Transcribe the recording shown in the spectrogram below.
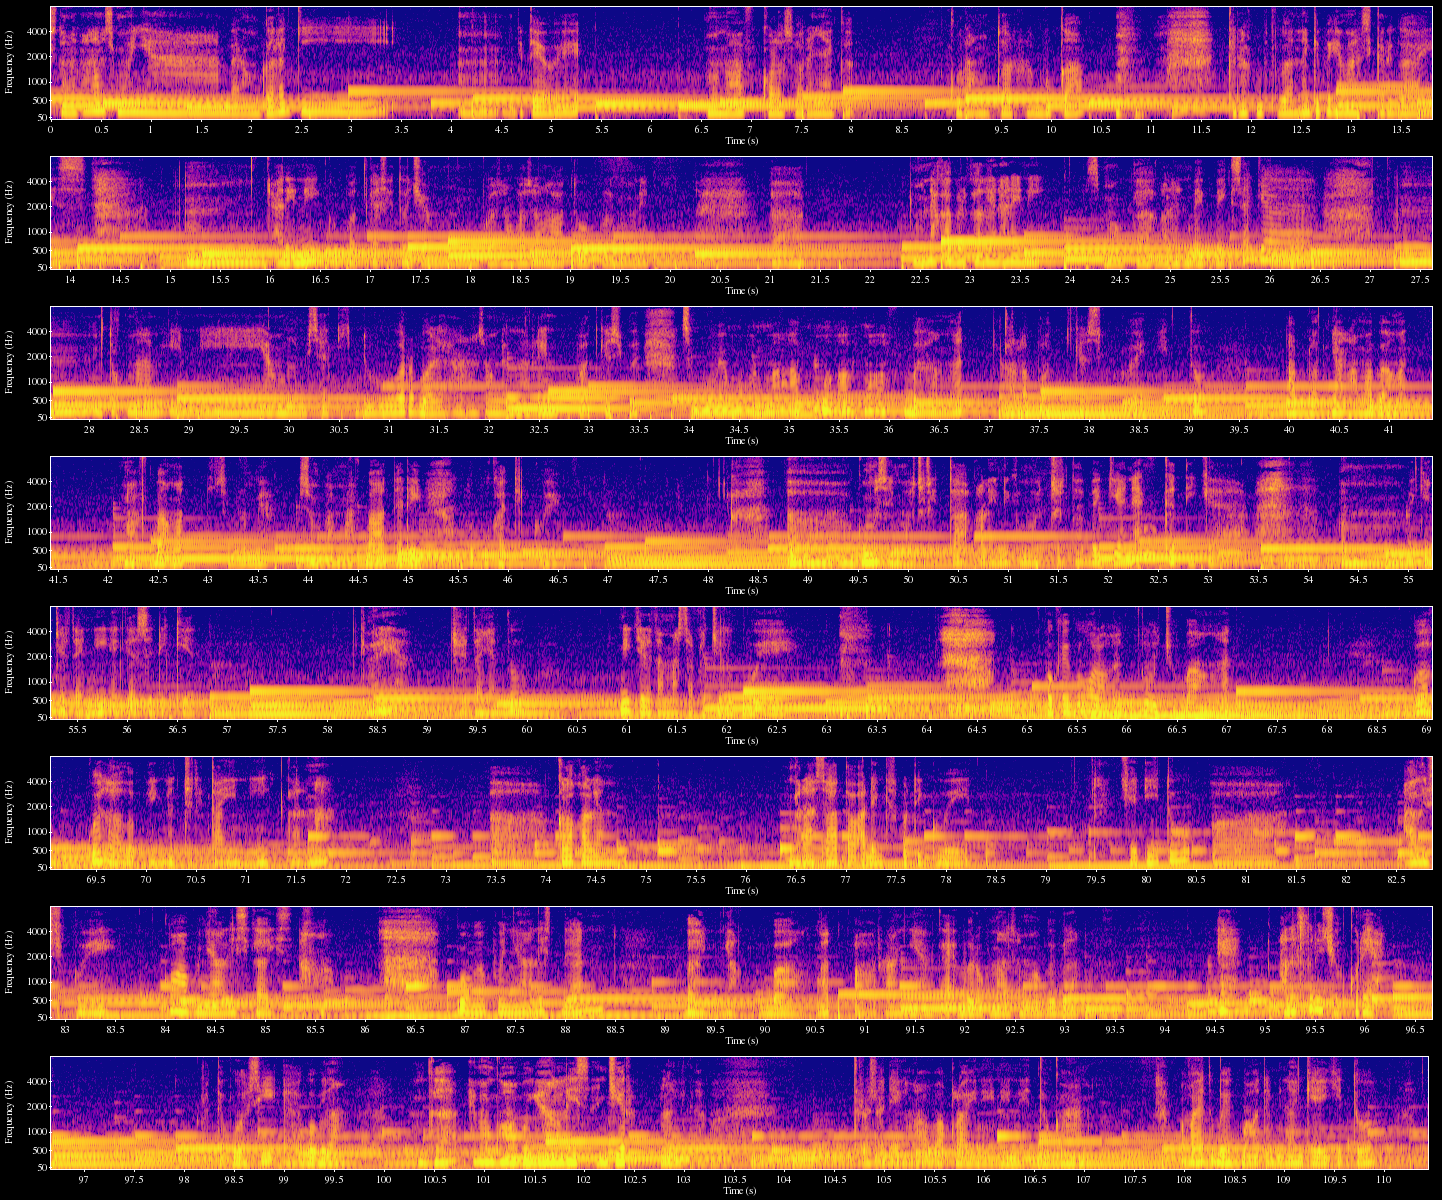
selamat malam semuanya. Bareng gue lagi. Hmm, BTW Mohon maaf kalau suaranya agak kurang terbuka. Karena kebetulan lagi pakai masker guys. Hmm, Hari ini gue podcast itu jam banget dari lubuk hati gue. Eh, Gue masih mau cerita Kali ini gue mau cerita bagian yang ketiga. Em, Bagian cerita ini agak sedikit Gimana ya Ceritanya tuh Ini cerita masa kecil gue. Pokoknya gue tuh lucu banget Kalau kalian ngerasa atau ada yang seperti gue jadi itu eh, alis gue. Gue nggak punya alis guys. Gue nggak punya alis dan banyak banget orang yang kayak baru kenal sama gue bilang eh alis lu dicukur ya? Kata gue sih eh, gue bilang enggak emang gue gak punya alis anjir. Bilang gitu gitu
